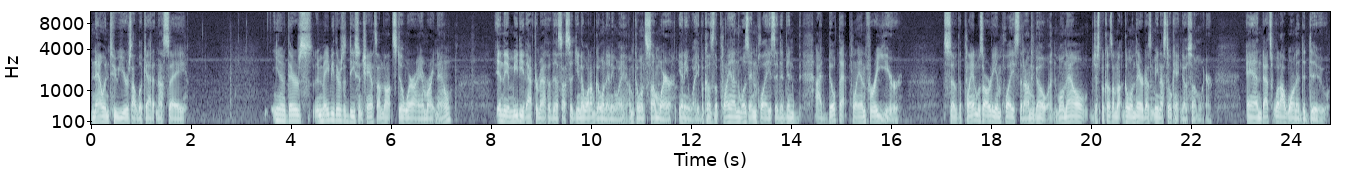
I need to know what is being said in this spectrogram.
now in two years i look at it and i say you know there's maybe there's a decent chance i'm not still where i am right now in the immediate aftermath of this i said you know what i'm going anyway i'm going somewhere anyway because the plan was in place it had been i'd built that plan for a year so the plan was already in place that I'm going. Well, now just because I'm not going there doesn't mean I still can't go somewhere. And that's what I wanted to do.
